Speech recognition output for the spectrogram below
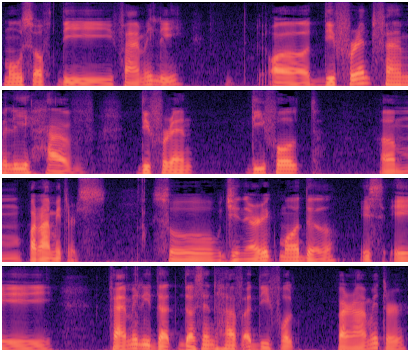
most of the family uh, different family have different default um, parameters. So generic model is a family that doesn't have a default parameter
